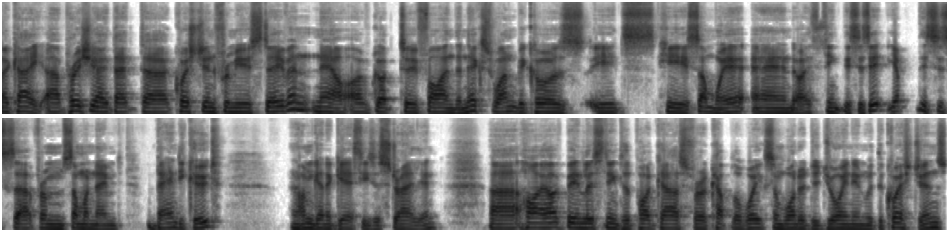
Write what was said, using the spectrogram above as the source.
Okay, uh, appreciate that uh, question from you, Stephen. Now I've got to find the next one because it's here somewhere, and I think this is it. Yep, this is uh, from someone named Bandicoot. And I'm going to guess he's Australian. Uh, hi, I've been listening to the podcast for a couple of weeks and wanted to join in with the questions.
